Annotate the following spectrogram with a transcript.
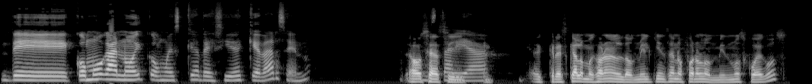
de cómo ganó y cómo es que decide quedarse, ¿no? O sea, sí eh, ¿Crees que a lo mejor en el 2015 no fueron los mismos juegos?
